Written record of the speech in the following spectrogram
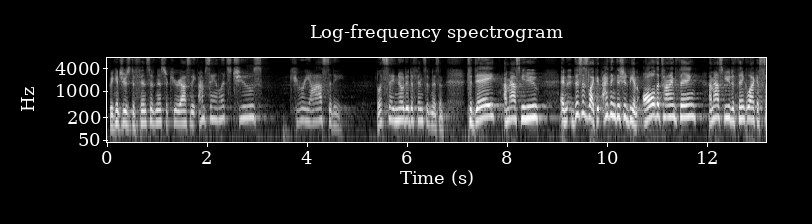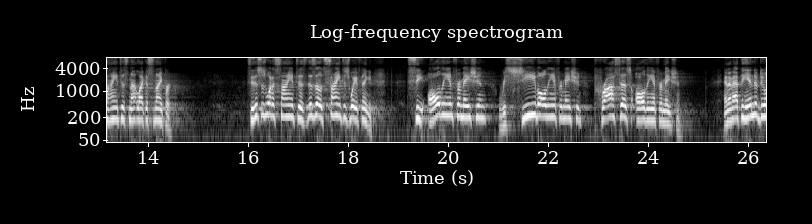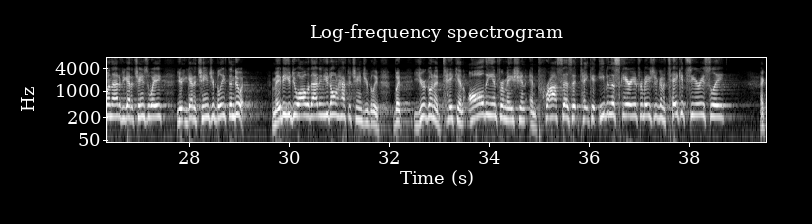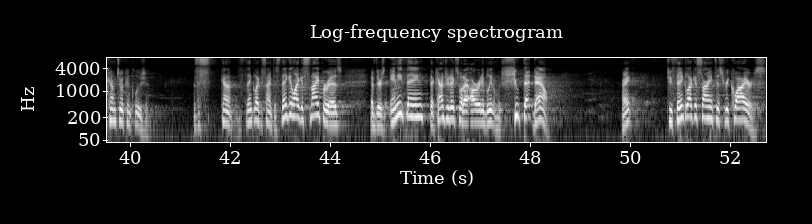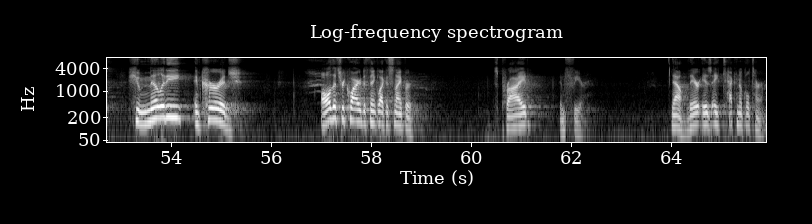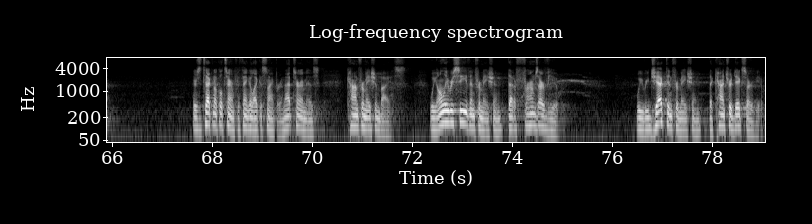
We can choose defensiveness or curiosity. I'm saying let's choose curiosity. Let's say no to defensiveness. And today, I'm asking you, and this is like, I think this should be an all the time thing. I'm asking you to think like a scientist, not like a sniper. See, this is what a scientist, this is a scientist way of thinking. See all the information, receive all the information, process all the information. And if at the end of doing that, if you got to change the way, you, you got to change your belief, then do it. Maybe you do all of that and you don't have to change your belief, but you're going to take in all the information and process it, take it, even the scary information, you're going to take it seriously and come to a conclusion. It's kind of think like a scientist. Thinking like a sniper is if there's anything that contradicts what I already believe, I'm going to shoot that down. Right? To think like a scientist requires humility and courage. All that's required to think like a sniper is pride and fear. Now, there is a technical term. There's a technical term for thinking like a sniper, and that term is confirmation bias. We only receive information that affirms our view. We reject information that contradicts our view.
